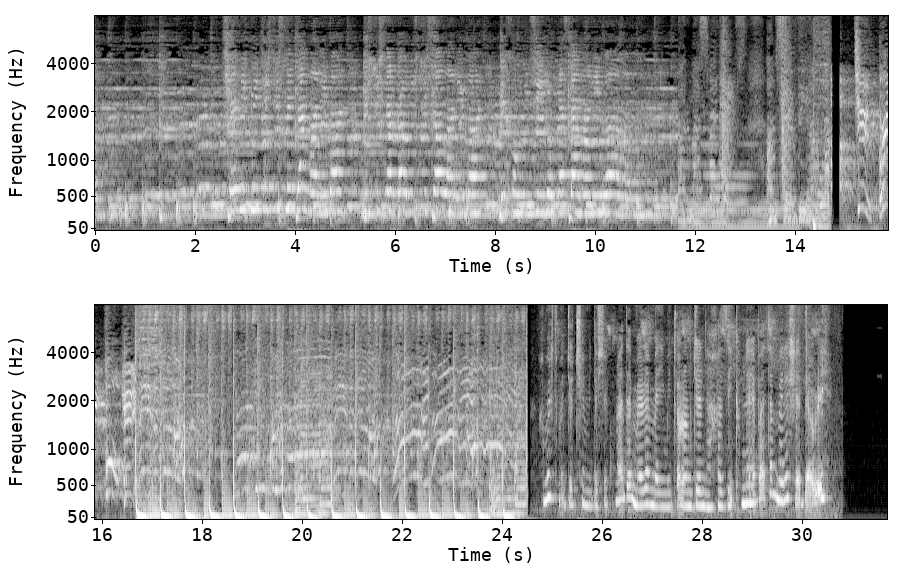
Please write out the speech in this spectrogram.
ჩემი ბიჭისთვის მე წამალი ვარ ვისთვის ნაკავისთვის ალალი ვარ მე ხომ ვიცი რომ რას დამალი ვარ the one. Two, three, four, hit! ღმერთმეჯერ ჩემი და შექმნა და მე მე იმიტომ რომ ჯერ ნახაზი იქმნება და მე შედევრი.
